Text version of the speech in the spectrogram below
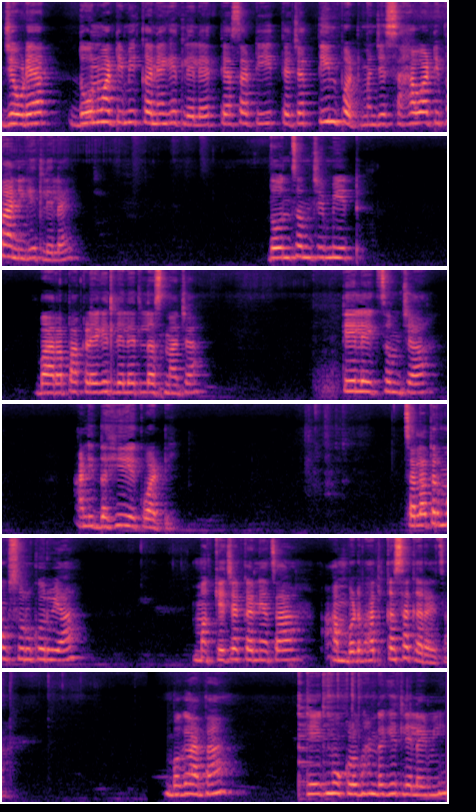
जेवढ्या दोन वाटी मी कण्या घेतलेल्या आहेत त्यासाठी त्याच्यात तीन पट म्हणजे सहा वाटी पाणी घेतलेलं आहे. दोन चमचे मीठ बारा पाकळ्या घेतलेल्या आहेत लसणाच्या. तेल एक चमचा आणि दही एक वाटी. चला तर मग सुरू करूया. मक्याच्या कण्याचा आंबट भात कसा करायचा? बघा आता हे एक मोकळं भांडं घेतलेलं आहे मी.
